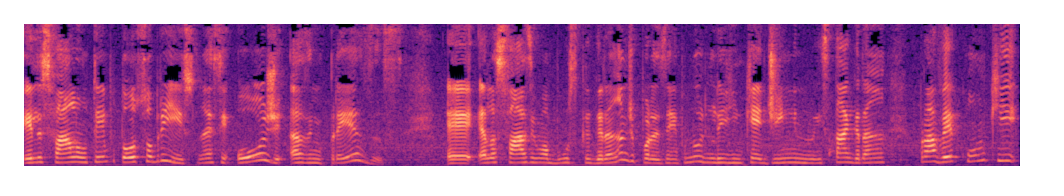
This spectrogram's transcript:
eles falam o tempo todo sobre isso, né? Assim, hoje as empresas é, elas fazem uma busca grande, por exemplo, no LinkedIn, no Instagram, para ver como que,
